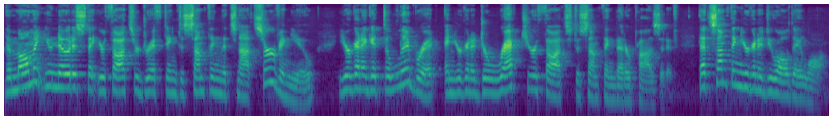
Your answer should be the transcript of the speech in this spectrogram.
The moment you notice that your thoughts are drifting to something that's not serving you, you're going to get deliberate and you're going to direct your thoughts to something that are positive. That's something you're going to do all day long.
